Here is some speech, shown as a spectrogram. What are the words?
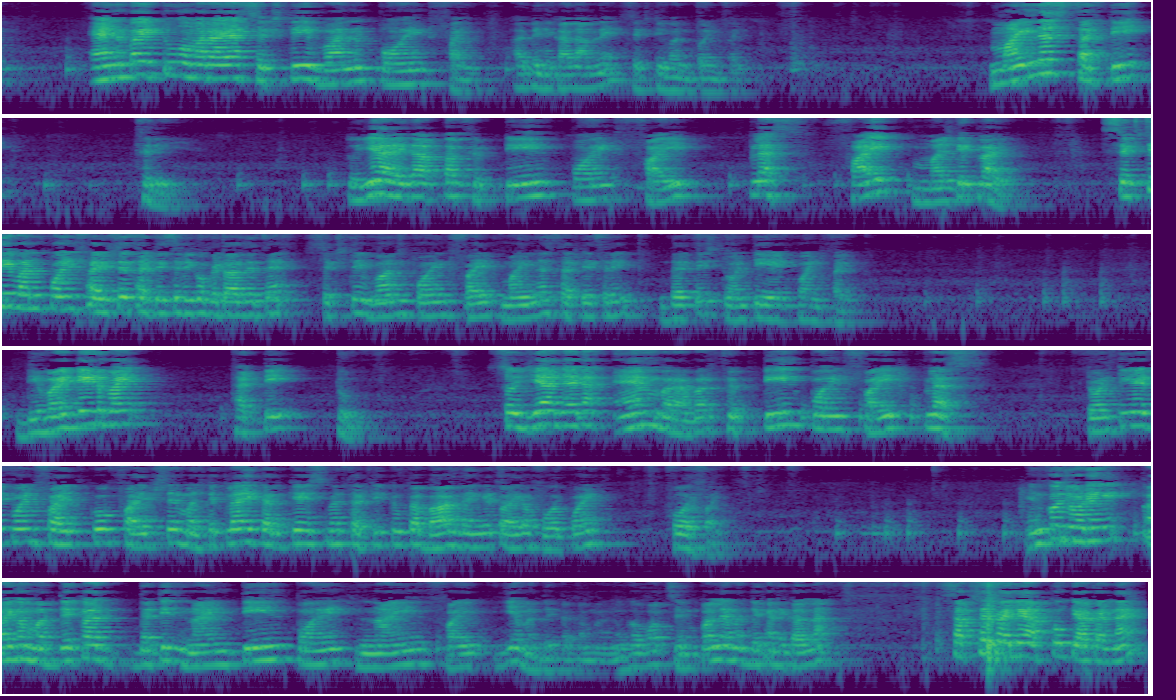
N by two हमारा आया सिक्सटी वन पॉइंट फाइव अभी निकाला हमने sixty one point five minus thirty three. तो ये आएगा आपका fifteen point five plus five multiply. Sixty one point five से थर्टी थ्री को घटा देते हैं। Sixty one point five minus thirty three, that is twenty eight point five. Divided by thirty two. So यह आ जाएगा एम बराबर fifteen point five plus 28.5 को 5 से मल्टीप्लाई करके इसमें 32 का भाग देंगे तो आएगा 4.45 इनको जोड़ेंगे तो आएगा मध्य का दैट इज़ 19.95 ये मध्य का मान होगा, बहुत सिंपल है मध्य का निकालना। सबसे पहले आपको क्या करना है?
